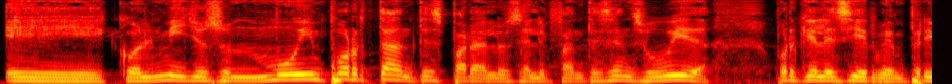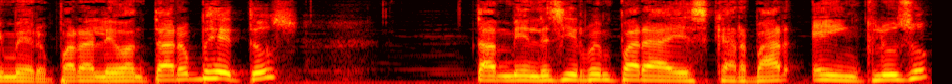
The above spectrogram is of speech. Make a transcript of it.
eh, colmillos son muy importantes para los elefantes en su vida, porque les sirven primero para levantar objetos, también les sirven para escarbar e incluso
